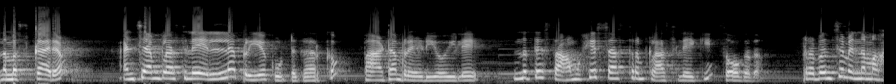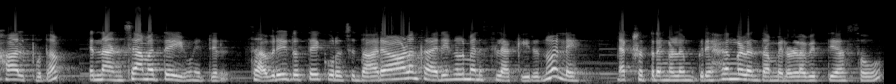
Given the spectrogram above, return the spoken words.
നമസ്കാരം. അഞ്ചാം ക്ലാസ്സിലെ എല്ലാ പ്രിയ കൂട്ടുകാർക്കും പാഠം റേഡിയോയിലെ ഇന്നത്തെ സാമൂഹ്യശാസ്ത്രം ക്ലാസ്സിലേക്ക് സ്വാഗതം. പ്രപഞ്ചം എന്ന മഹാത്ഭുതം എന്ന അഞ്ചാമത്തെ യൂണിറ്റിൽ സൗരയുധത്തെക്കുറിച്ച് ധാരാളം കാര്യങ്ങൾ മനസ്സിലാക്കിയിരുന്നു അല്ലേ? നക്ഷത്രങ്ങളും ഗ്രഹങ്ങളും തമ്മിലുള്ള വ്യത്യാസവും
